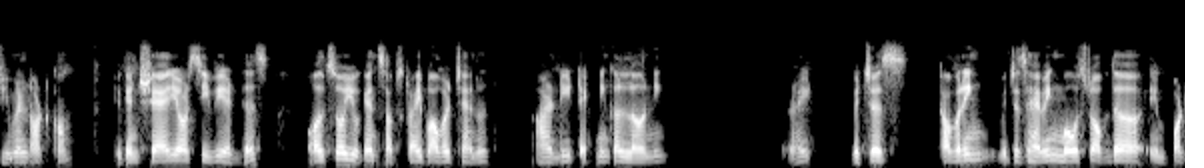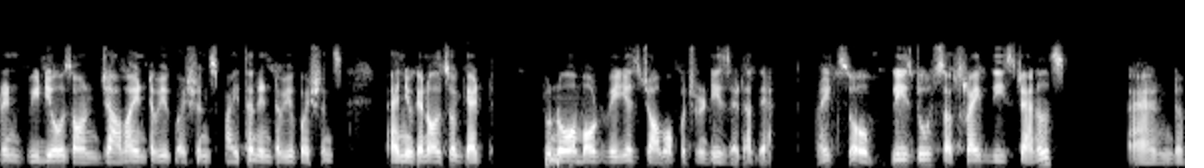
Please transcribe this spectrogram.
gmail.com. You can share your CV at this. Also, you can subscribe our channel, RD Technical Learning, right? Which is covering, which is having most of the important videos on Java interview questions, Python interview questions, and you can also get to know about various job opportunities that are there, right? So please do subscribe these channels and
